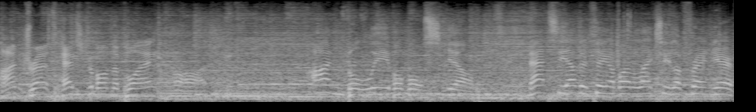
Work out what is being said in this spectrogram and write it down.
Undressed Hedstrom on the play. Oh, unbelievable skill. That's the other thing about Alexi Lafreniere.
